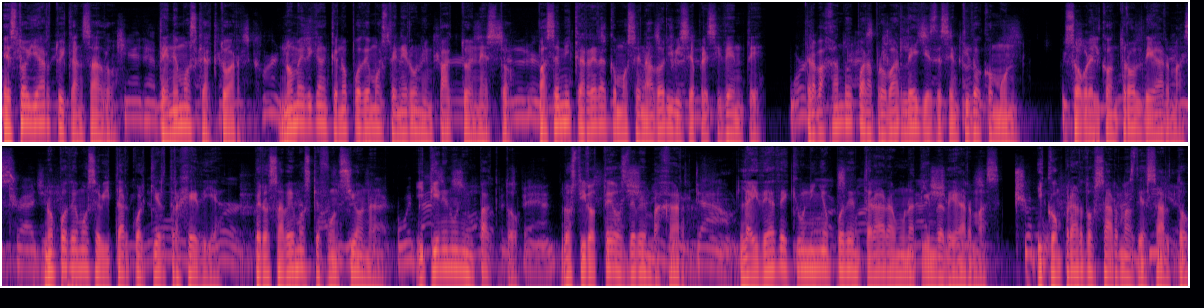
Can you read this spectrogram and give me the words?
Estoy harto y cansado. Tenemos que actuar. No me digan que no podemos tener un impacto en esto. Pasé mi carrera como senador y vicepresidente, trabajando para aprobar leyes de sentido común, sobre el control de armas. No podemos evitar cualquier tragedia, pero sabemos que funcionan y tienen un impacto. Los tiroteos deben bajar. La idea de que un niño puede entrar a una tienda de armas y comprar dos armas de asalto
